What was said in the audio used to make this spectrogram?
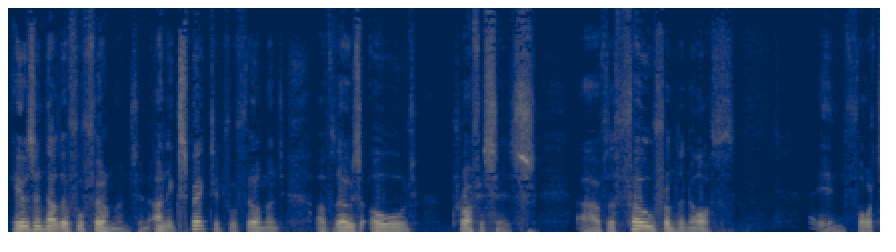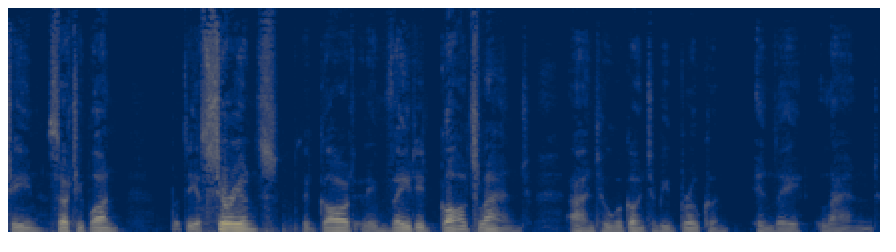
Here's another fulfillment, an unexpected fulfillment of those old prophecies of the foe from the north in 1431. But the Assyrians, the God, invaded God's land and who were going to be broken in the land.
